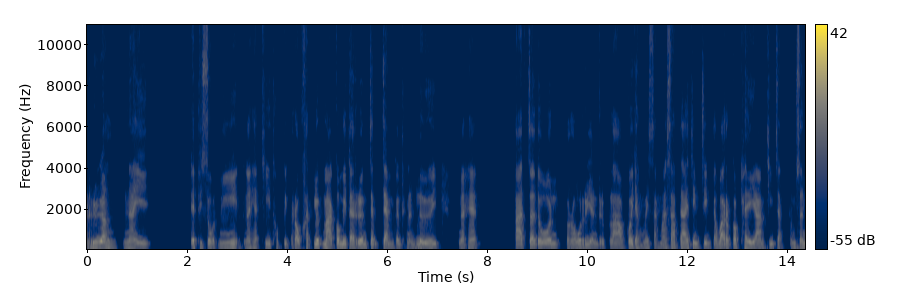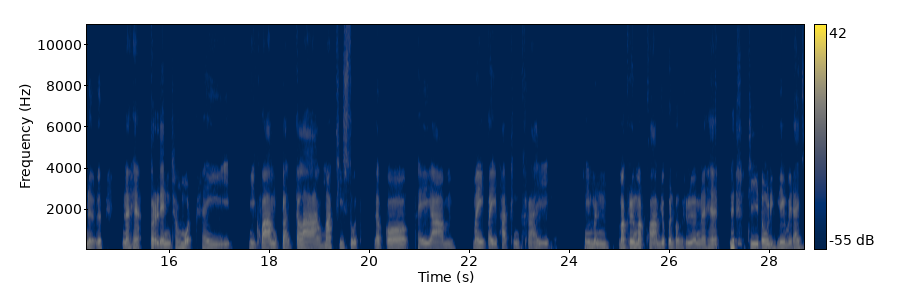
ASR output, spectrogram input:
เรื่องใน episode นี้นะฮะที่ topic เราคัดเลือกมาก็มีแต่เรื่องแจ่มๆกันทั้งนั้นเลยนะฮะอาจจะโดนร้องเรียนหรือเปล่าก็ยังไม่สามารถทราบได้จริง ๆ แต่ว่าเราก็พยายามที่จะนำเสนอนะฮะประเด็นทั้งหมดให้มีความกลางๆมากที่สุด แล้วก็พยายามไม่ไปพาดพิงใคร ให้มันมากเรื่องมากความยกเว้นบางเรื่องนะฮะ ที่ต้องหลีกเลี่ยงไม่ได้จ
